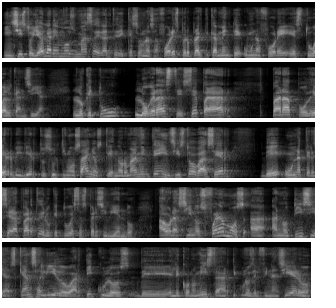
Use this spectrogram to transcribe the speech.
Insisto, ya hablaremos más adelante de qué son las Afores, pero prácticamente un Afore es tu alcancía. Lo que tú lograste separar para poder vivir tus últimos años, que normalmente, insisto, va a ser de una tercera parte de lo que tú estás percibiendo. Ahora, si nos fuéramos a, noticias que han salido, artículos del Economista, artículos del Financiero,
